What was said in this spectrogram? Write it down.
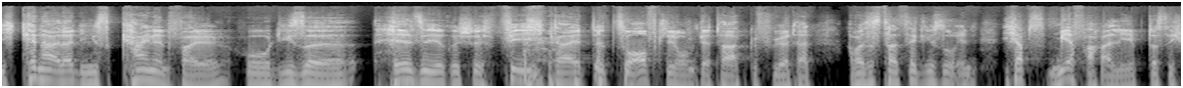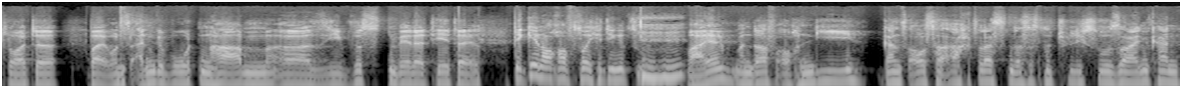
Ich kenne allerdings keinen Fall, wo diese hellseherische Fähigkeit zur Aufklärung der Tat geführt hat. Aber es ist tatsächlich so, in, ich habe es mehrfach erlebt, dass sich Leute bei uns angeboten haben, äh, sie wüssten, wer der Täter ist. Wir gehen auch auf solche Dinge zu, mhm. weil man darf auch nie ganz außer Acht lassen, dass es natürlich so sein kann,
